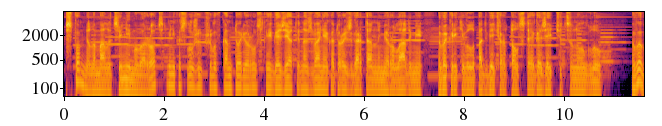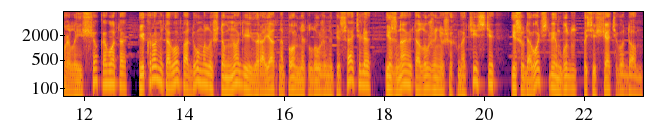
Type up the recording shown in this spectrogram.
Вспомнила малоценимого родственника, служившего в конторе русской газеты, название которой с гортанными руладами выкрикивала под вечер толстая газетчица на углу. Выбрала еще кого-то и, кроме того, подумала, что многие, вероятно, помнят Лужина писателя и знают о Лужине шахматисте и с удовольствием будут посещать его дом.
